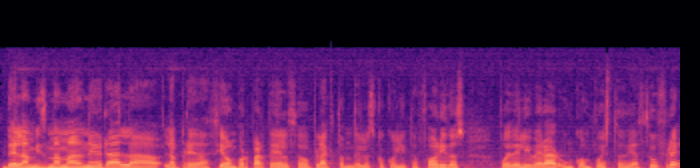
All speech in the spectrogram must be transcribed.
De la misma manera, la, predación por parte del zooplancton de los coccolitofóridos puede liberar un compuesto de azufre,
